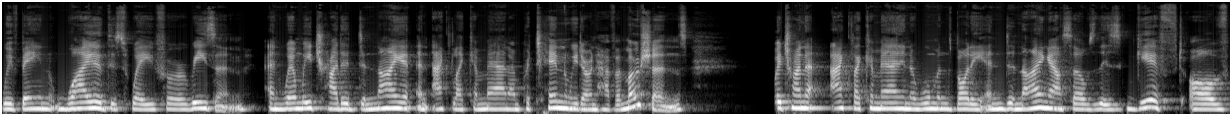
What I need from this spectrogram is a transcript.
We've been wired this way for a reason. And when we try to deny it and act like a man and pretend we don't have emotions, we're trying to act like a man in a woman's body and denying ourselves this gift of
